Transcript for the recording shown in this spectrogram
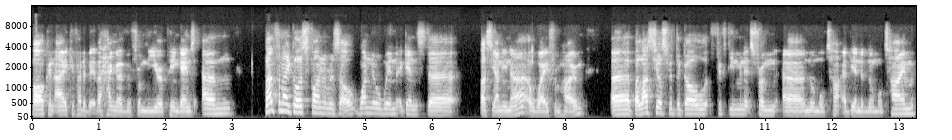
Balkan AEK have had a bit of a hangover from the European games. Um, Panathinaikos' final result, 1-0 win against uh, PAS Giannina away from home. Uh, Palacios with the goal 15 minutes from uh, normal time at the end of normal time.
